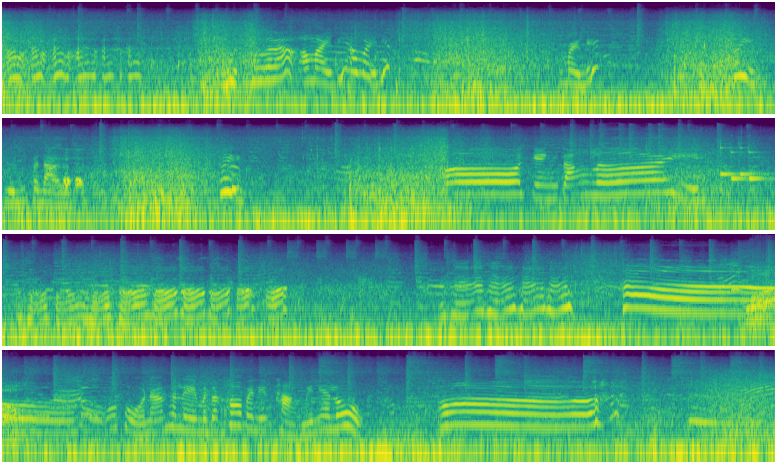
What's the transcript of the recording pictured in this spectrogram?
เอ้าเอ้าเอ้าเอ้าเอ้าเอ้าหลุดมื อแล้ว เอาใหม่ดิ เอาใหม่ดิ เอาใหม่ดิ เฮ้ยดูนี่ประดาวเลยเฮ้ย โอ้ เก่งจังเลย โอ้โหโหโหโหโหโหโหโหโหอื้อหืออื้อหืออื้อหืออื้อหือโอ้โอ้โห น้ำทะเลมันจะเข้าไปในถังไหมเนี่ยลูก โอ้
